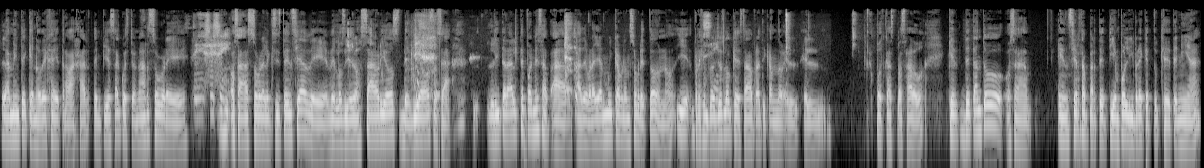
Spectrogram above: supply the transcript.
la mente que no deja de trabajar te empieza a cuestionar sobre, sí, sí, sí. o sea, sobre la existencia de, de los dinosaurios, de Dios, o sea, literal te pones a, a, debrayar muy cabrón sobre todo, ¿no? Y, por ejemplo, yo es lo que estaba platicando el, el podcast pasado, que de tanto, o sea, en cierta parte tiempo libre que, tu, que tenía,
